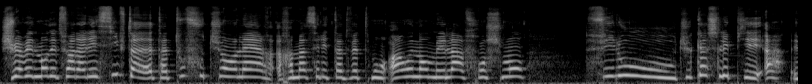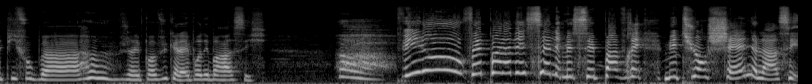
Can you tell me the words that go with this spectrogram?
Je lui avais demandé de faire la lessive, t'as tout foutu en l'air, ramasser les tas de vêtements. Ah ouais, non, mais là, franchement, Filou, tu casses les pieds. Ah, et puis il faut que, bah, j'avais pas vu qu'elle avait pas débarrassé. Ah. Filou, fais pas la vaisselle. Mais c'est pas vrai. Mais tu enchaînes, là, c'est...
